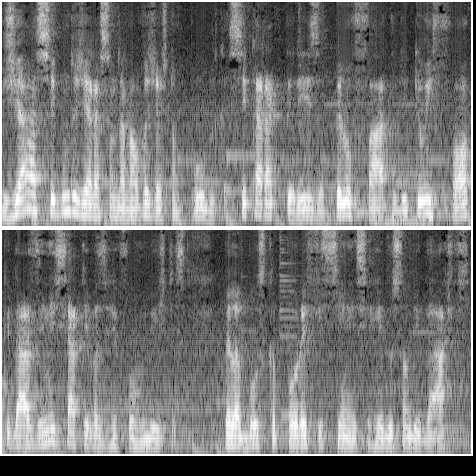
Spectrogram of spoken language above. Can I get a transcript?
Já a segunda geração da nova gestão pública se caracteriza pelo fato de que o enfoque das iniciativas reformistas pela busca por eficiência e redução de gastos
